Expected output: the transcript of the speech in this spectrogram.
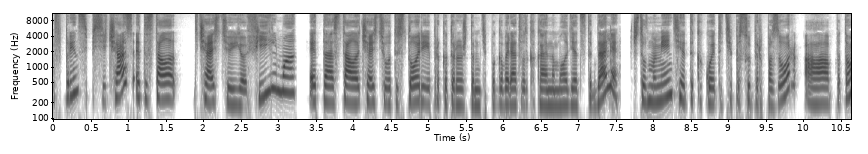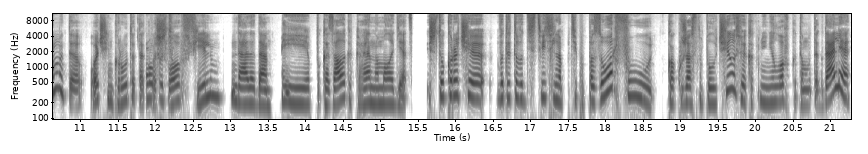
в принципе, сейчас это стало частью ее фильма, это стало частью вот истории, про которую же там типа говорят, вот какая она молодец и так далее, что в моменте это какой-то типа супер позор, а потом это очень круто так Опыт. вошло в фильм, да-да-да, и показала, какая она молодец. И что, короче, вот это вот действительно типа позор, фу, как ужасно получилось, ой, как мне неловко там и так далее,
